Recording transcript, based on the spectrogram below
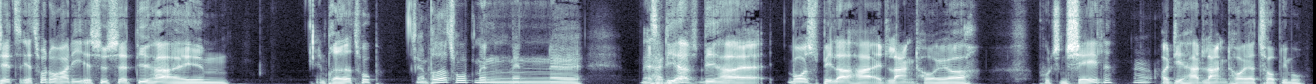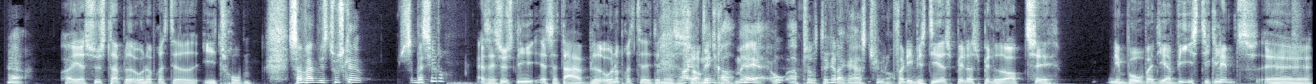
Det, jeg tror, du har ret i. Jeg synes, at de har øhm, en bredere trup. Er en bredere trup, men... men, øh, men Altså, har vi de har, vi har, vores spillere har et langt højere potentiale, Ja. og de har et langt højere topniveau. Ja. Og jeg synes, der er blevet underpræsteret i truppen. Så hvad, hvis du skal... Hvad siger du? Altså, jeg synes lige, altså, der er blevet underpræsteret i den her sæson i truppen. Ja, ikke? ja, oh, absolut. Det kan der ikke have tvivl om. Fordi hvis de her spillere spillet op til niveau, hvad de har vist i glimt, øh,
